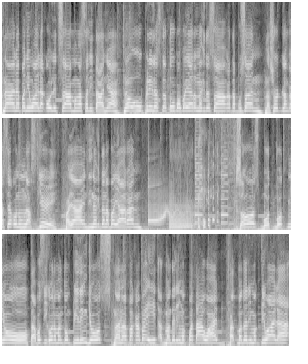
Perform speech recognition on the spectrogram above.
Na napaniwala ka ulit sa mga salita niya. Na uuprilas na to, babayaran na kita sa katapusan. Na short lang kasi ako nung last year eh. Kaya hindi na kita nabayaran. Sos, bot-bot nyo. oh. Tapos ikaw naman tong piling Diyos na napakabait at madaling magpatawad at madaling magtiwala,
